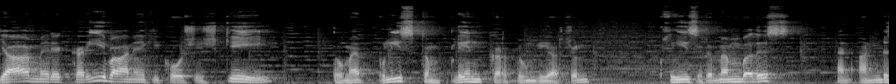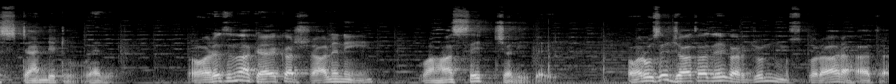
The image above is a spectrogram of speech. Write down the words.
या मेरे करीब आने की कोशिश की तो मैं पुलिस कंप्लेन कर दूँगी, Arjun. Please remember this and understand it well और इतना कहकर शालिनी वहाँ से चली गई। और उसे जाता देख अर्जुन मुस्कुरा रहा था,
